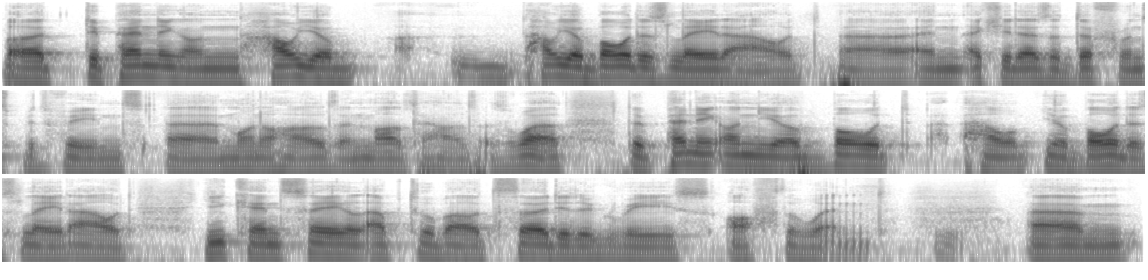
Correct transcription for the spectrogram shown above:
But depending on how your, how your boat is laid out, uh, and actually there's a difference between uh, monohulls and multi-hulls as well, depending on your boat, how your boat is laid out, you can sail up to about 30 degrees off the wind. Um,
